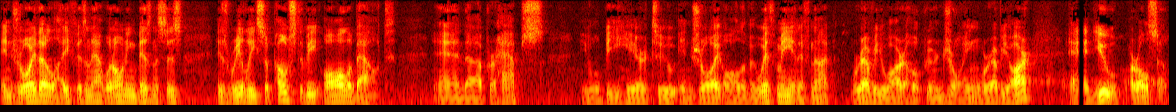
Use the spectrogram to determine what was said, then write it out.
enjoy their life. Isn't that what owning businesses is really supposed to be all about? And uh, perhaps you will be here to enjoy all of it with me. And if not, wherever you are, I hope you're enjoying wherever you are. And you are also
